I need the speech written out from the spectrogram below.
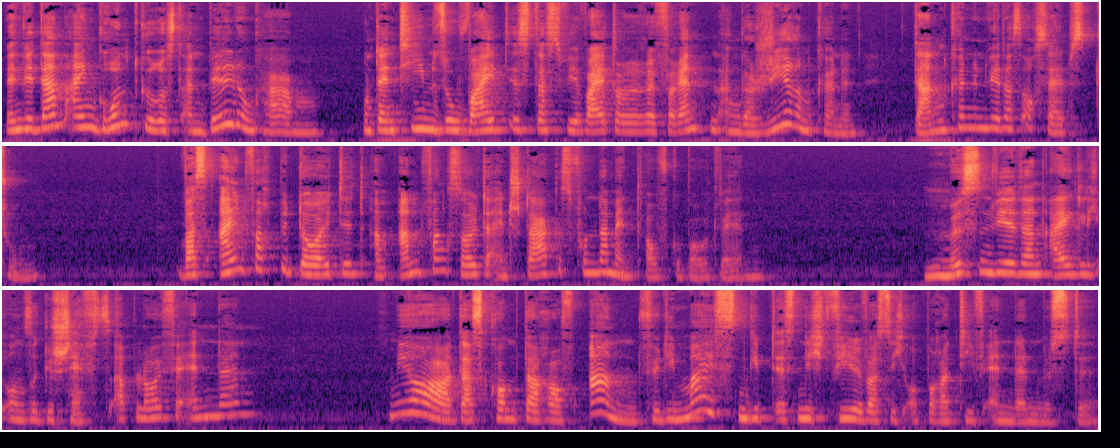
Wenn wir dann ein Grundgerüst an Bildung haben und dein Team so weit ist, dass wir weitere Referenten engagieren können, dann können wir das auch selbst tun. Was einfach bedeutet, am Anfang sollte ein starkes Fundament aufgebaut werden. Müssen wir dann eigentlich unsere Geschäftsabläufe ändern? Ja, das kommt darauf an. Für die meisten gibt es nicht viel, was sich operativ ändern müsste.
